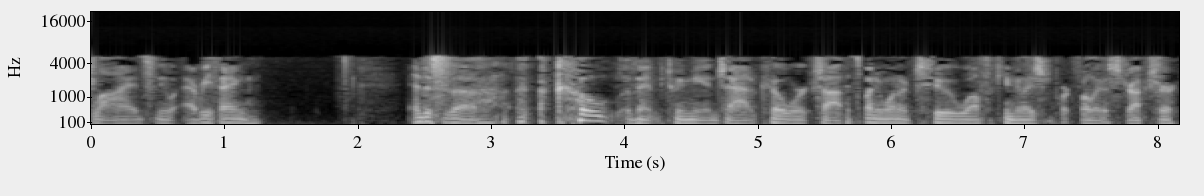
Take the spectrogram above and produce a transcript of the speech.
slides, new everything. And this is a, a co-event between me and Chad, a co-workshop. It's Money 102 Wealth Accumulation Portfolio Structure.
